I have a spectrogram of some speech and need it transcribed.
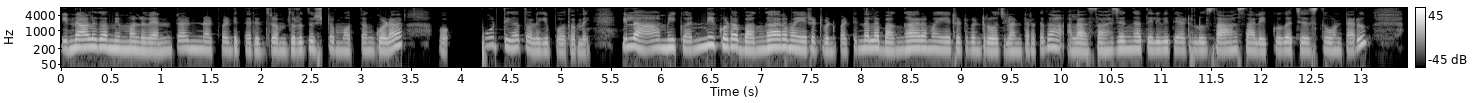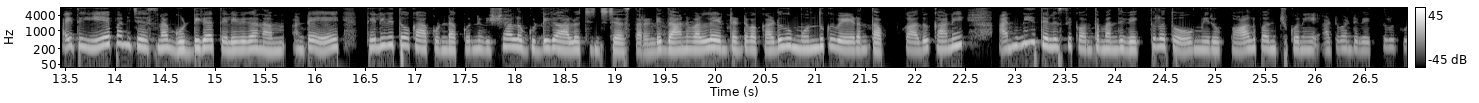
ఇన్నాళ్ళుగా మిమ్మల్ని వెంటాడినటువంటి దరిద్రం, దురదృష్టం మొత్తం కూడా పూర్తిగా తొలగిపోతుంది. ఇలా మీకు అన్నీ కూడా బంగారం అయ్యేటటువంటి పట్టిందల్లా బంగారం అయ్యేటటువంటి రోజులు అంటారు కదా! అలా సహజంగా తెలివితేటలు, సాహసాలు ఎక్కువగా చేస్తూ ఉంటారు. అయితే ఏ పని చేసినా గుడ్డిగా, తెలివిగా నమ్ అంటే తెలివితో కాకుండా కొన్ని విషయాల్లో గుడ్డిగా ఆలోచించి చేస్తారండి. దానివల్ల ఏంటంటే ఒక అడుగు ముందుకు వేయడం తప్పు కాదు. కానీ అన్నీ తెలిసి కొంతమంది వ్యక్తులతో మీరు పాలు పంచుకొని అటువంటి వ్యక్తులకు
